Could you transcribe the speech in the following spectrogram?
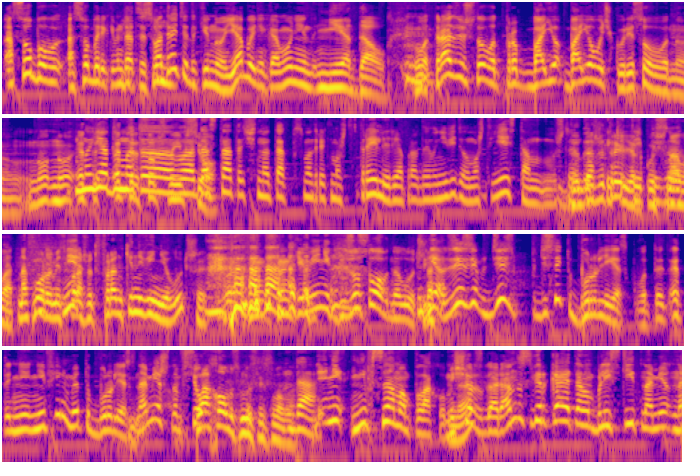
особого, особой рекомендации смотреть это кино я бы никому не, не дал. Вот, разве что вот про боевочку рисованную. Ну, ну, это, ну, я я думаю, это, это достаточно так посмотреть, может, в трейлере, я, правда, его не видел, может, есть там Да что-нибудь, даже какие-то трейлер скучноват. На форуме Нет. спрашивают, Франкенвини лучше? Фран- Франкенвиник, безусловно, лучше. Нет, здесь, здесь действительно бурлеск. Вот это, это не, не фильм, это бурлеск. Намешано В все. плохом смысле слова. Да. Не, не, не в самом плохом. Еще Да? раз говорю, оно сверкает, оно блестит, наме- Ну,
